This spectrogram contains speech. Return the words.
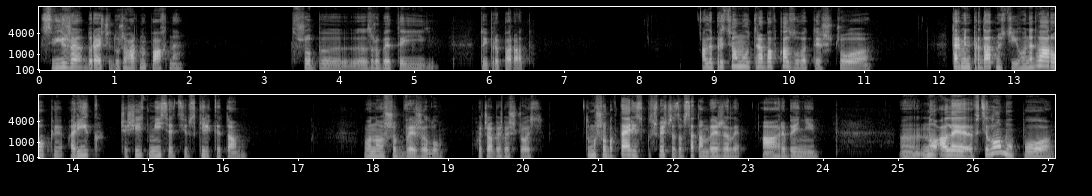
свіже, до речі, дуже гарно пахне, щоб е, зробити той препарат. Але при цьому треба вказувати, що термін придатності його не 2 роки, а рік чи 6 місяців, скільки там воно щоб вижило, хоча б щось. Тому що бактерії швидше за все там вижили, а гриби ні. Е, Ну, але в цілому по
